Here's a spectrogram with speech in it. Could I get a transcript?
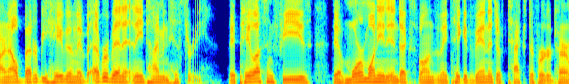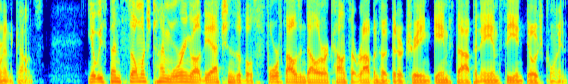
are now better behaved than they've ever been at any time in history. They pay less in fees, they have more money in index funds, and they take advantage of tax deferred retirement accounts. Yet we spend so much time worrying about the actions of those $4,000 accounts at Robinhood that are trading GameStop and AMC and Dogecoin.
